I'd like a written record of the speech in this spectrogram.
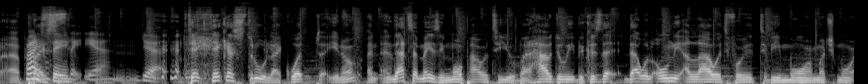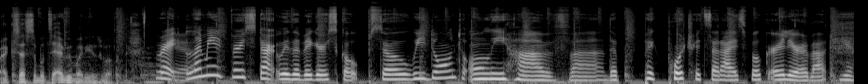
uh, Pricey. Like, yeah Mm. Yeah. take take us through like what you know and, and that's amazing more power to you but how do we because that that will only allow it for it to be more much more accessible to everybody as well Right. Yeah. Let me first start with a bigger scope. So we don't only have uh, the pic- portraits that I spoke earlier about. Yeah.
